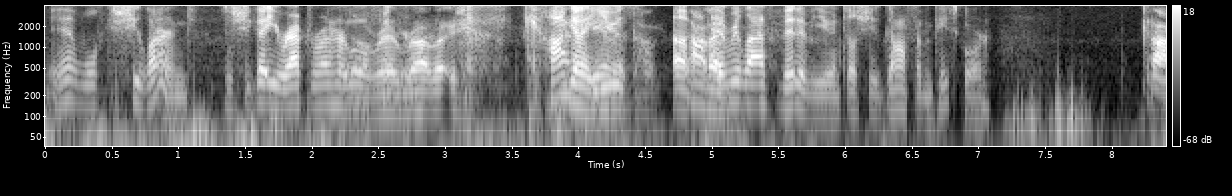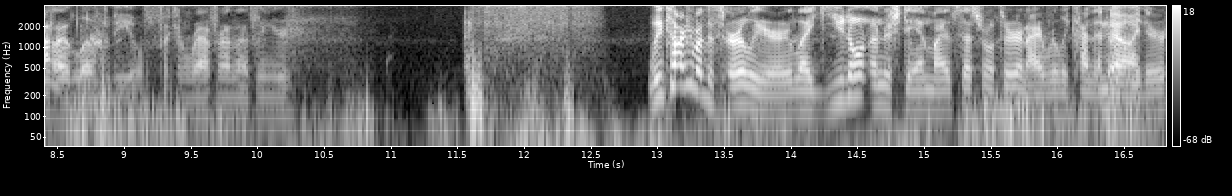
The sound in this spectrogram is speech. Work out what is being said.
yeah, well, 'cause she learned. So she got you wrapped around her little Red finger. rubber. She's gonna use up God, I- every last bit of you until she's gone from the Peace Corps. God, I'd love to be a fucking wrapped around that finger. We talked about this earlier. Like, you don't understand my obsession with her, and I really kind of No, don't either.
